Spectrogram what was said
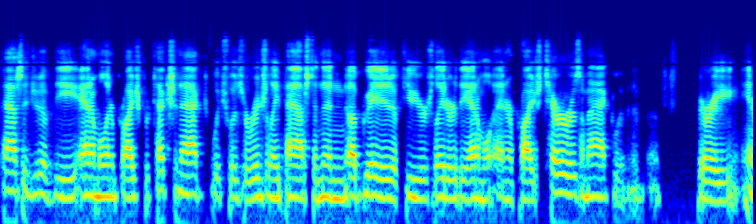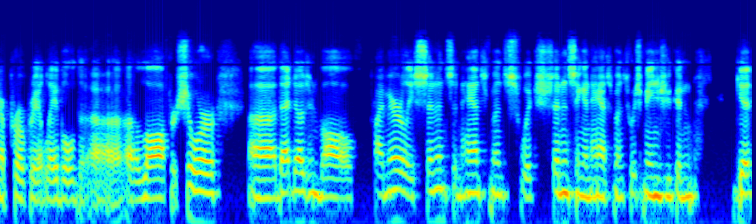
passage of the Animal Enterprise Protection Act, which was originally passed and then upgraded a few years later to the Animal Enterprise Terrorism Act, with a very inappropriate labeled uh, law for sure. Uh, that does involve primarily sentence enhancements, which sentencing enhancements, which means you can get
